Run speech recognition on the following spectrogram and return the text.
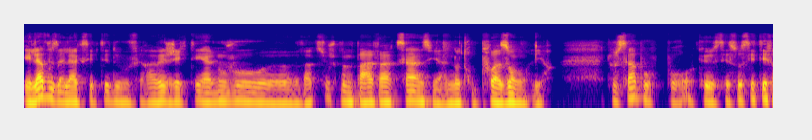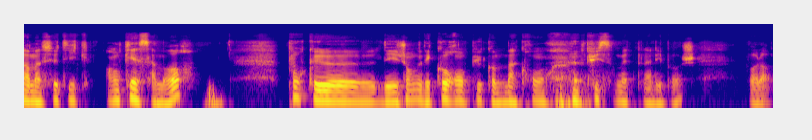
Et là, vous allez accepter de vous faire injecter un nouveau euh, vaccin. Je ne peux même pas un vaccin, c'est un autre poison, on va dire. Tout ça pour, pour que ces sociétés pharmaceutiques encaissent à mort, pour que des gens, des corrompus comme Macron puissent en mettre plein les poches. Voilà.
